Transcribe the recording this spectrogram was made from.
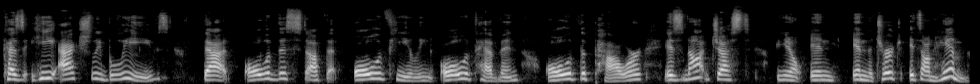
because he actually believes that all of this stuff that all of healing all of heaven all of the power is not just you know in in the church it's on him.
